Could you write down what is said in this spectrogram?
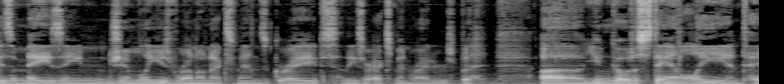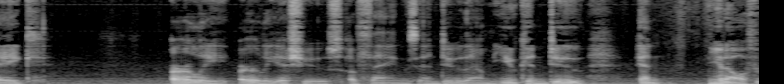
is amazing. Jim Lee's run on X Men's great. These are X Men writers, but uh, you can go to Stan Lee and take early early issues of things and do them. You can do, and you know if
